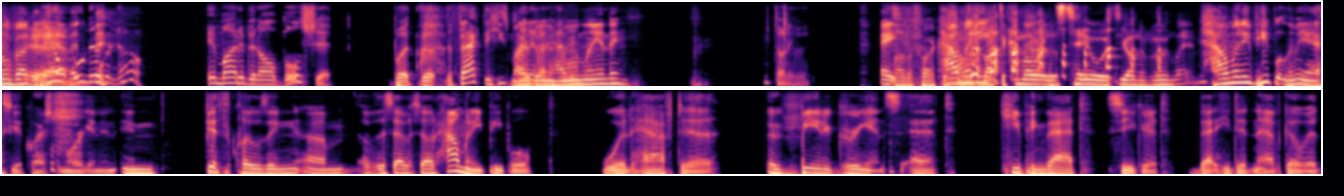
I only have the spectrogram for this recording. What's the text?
know. fucking Yeah. You have it? we'll never know. It might have been all bullshit. But the, the fact that he's Might have planning been on a moon landing. don't even Hey, Motherfucker. how I was many- about to come over this table with you on the moon landing? how many people? Let me ask you a question, Morgan. In, in fifth closing um, of this episode, how many people would have to uh, be in agreement at keeping that secret that he didn't have COVID?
